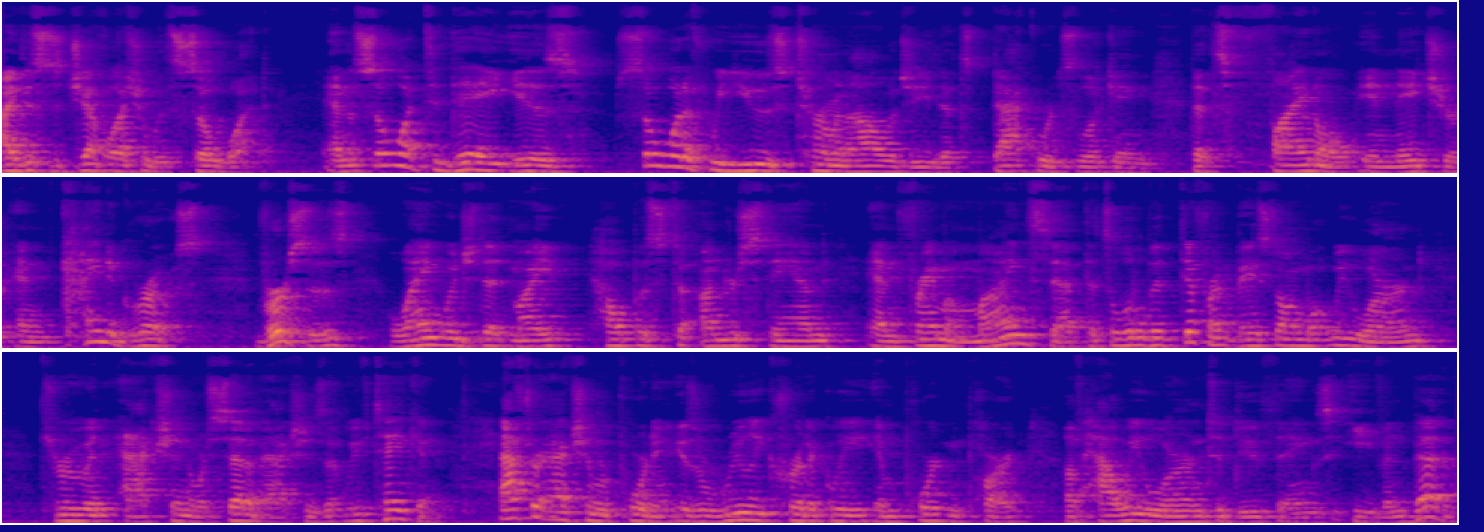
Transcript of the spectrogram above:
Hi, this is Jeff Lesher with So What. And the So What today is so what if we use terminology that's backwards looking, that's final in nature and kind of gross, versus language that might help us to understand and frame a mindset that's a little bit different based on what we learned through an action or set of actions that we've taken. After action reporting is a really critically important part of how we learn to do things even better.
